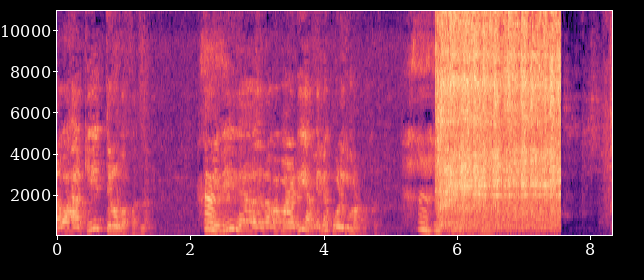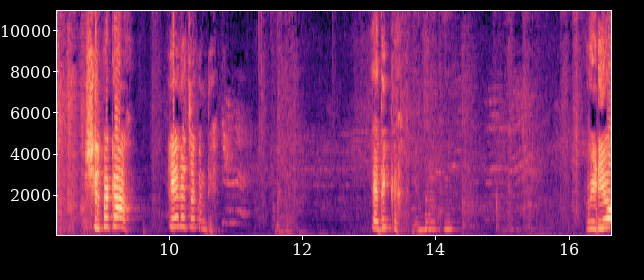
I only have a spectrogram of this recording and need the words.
ರವೆ ಹಾಕಿ ತಿರುಬೇಕು ಅದನ್ನ ತಿರುವಿ ರವ ಮಾಡಿ ಆಮೇಲೆ ಹೋಳಿಗೆ ಮಾಡ್ಬೇಕು. ಶಿಲ್ಪಕ್ಕ. ಏನು ಹಚ್ಚಕುಂತಿ ಎದಕ್ಕೆ ವಿಡಿಯೋ?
